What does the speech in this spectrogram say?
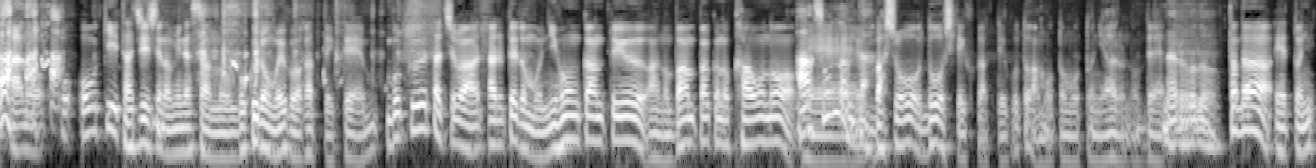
あのお 大きい立ち位置の皆さんのご苦労もよく分かっていて僕たちはある程度もう日本館というあの万博の顔の、あそうなんだ。場所をどうしていくかっていうことがもともとにあるのでなるほど。ただ、えっと、い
